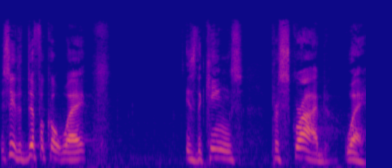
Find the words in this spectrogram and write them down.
You see, the difficult way is the king's prescribed way.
